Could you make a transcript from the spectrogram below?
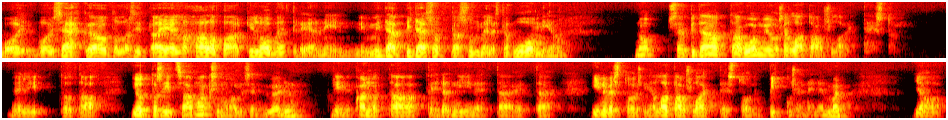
voi, voi sähköautolla sitten ajella halpaa kilometriä, niin, niin mitä pitäisi ottaa sun mielestä huomioon? No se pitää ottaa huomioon se latauslaitteisto. Eli tota, jotta siitä saa maksimaalisen hyödyn, niin kannattaa tehdä niin, että, että investoi siihen latauslaitteistoon pikkusen enemmän. Ja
